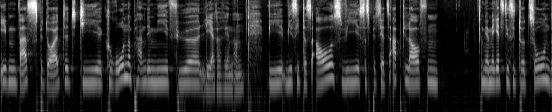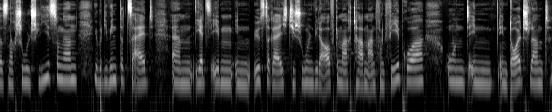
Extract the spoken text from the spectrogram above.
eben was bedeutet die Corona-Pandemie für Lehrerinnen? Wie, wie sieht das aus? Wie ist das bis jetzt abgelaufen? Wir haben ja jetzt die Situation, dass nach Schulschließungen über die Winterzeit ähm, jetzt eben in Österreich die Schulen wieder aufgemacht haben Anfang Februar und in, in Deutschland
